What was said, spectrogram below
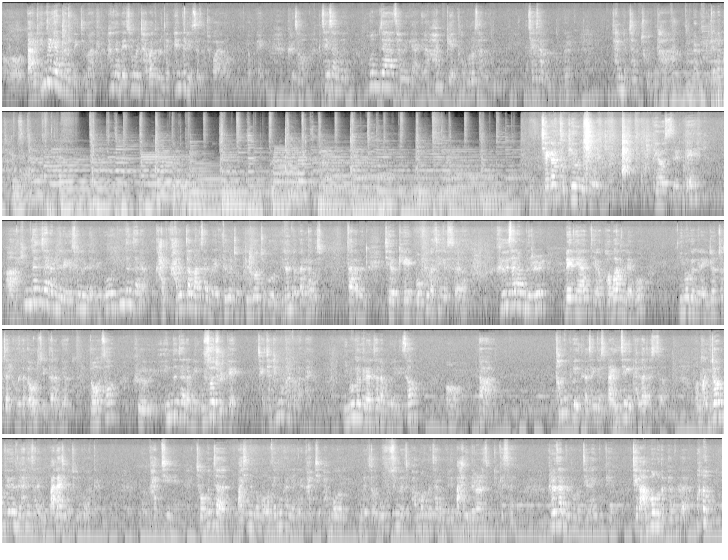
어, 나를 힘들게 하는 사람도 있지만 항상 내 손을 잡아주는 내 팬들이 있어서 좋아요. 옆에. 그래서 세상은 혼자 사는 게 아니라 함께 더불어 사는 세상을 살면 참 좋다라는 걸 깨닫고 살고 있어요. 제가 국회의원이 되었을 때 아, 힘든 사람들에게 손을 내밀고 힘든 사람, 가, 가렵다고 하는 사람에게 등을 좀 긁어주고 이런 역할을 하고 싶다라는 제 계획, 목표가 생겼어요. 그 사람들에 대한 제가 법안을 내고 이모경이나 이런 척자를 거기다 넣을 수 있다면 넣어서 그 힘든 사람이 웃어줄 때 제가 참 행복할 것 같아요. 이모경이라는 사람으로 인해서 어, 나 터닝포인트가 생겨서 나 인생이 달라졌어. 어, 막 이런 표현을 하는 사람이 많아지면 좋을 것 같아요. 어, 같이 저 혼자 맛있는 거 먹어서 행복한 게 아니라 같이 밥 먹으면서 웃으면서 밥 먹는 사람들이 많이 늘어났으면 좋겠어요. 그런 사람들 보면 제가 행복해요. 제가 안 먹어도 배불러요.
